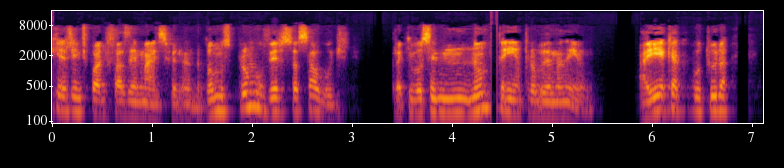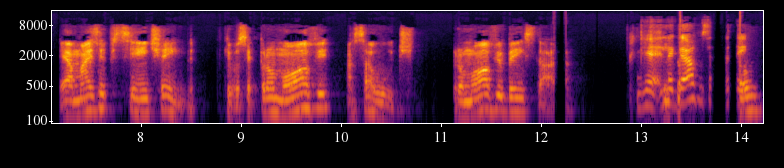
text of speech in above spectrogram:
que a gente pode fazer mais, Fernanda? Vamos promover sua saúde, para que você não tenha problema nenhum. Aí é que a acupuntura é a mais eficiente ainda, porque você promove a saúde, promove o bem-estar. É legal você fazer então,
